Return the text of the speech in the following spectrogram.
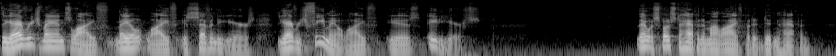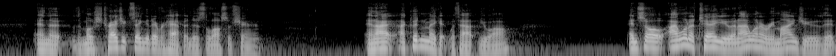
the average man's life, male life, is 70 years. The average female life is 80 years. That was supposed to happen in my life, but it didn't happen. And the, the most tragic thing that ever happened is the loss of Sharon. And I, I couldn't make it without you all. And so I want to tell you, and I want to remind you that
